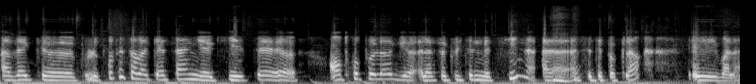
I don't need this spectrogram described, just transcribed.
avec euh, le professeur Lacassagne qui était euh, anthropologue à la faculté de médecine à, à cette époque-là. Et voilà,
